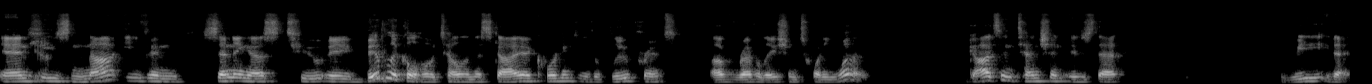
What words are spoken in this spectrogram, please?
And he's not even sending us to a biblical hotel in the sky according to the blueprints of Revelation 21. God's intention is that we that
